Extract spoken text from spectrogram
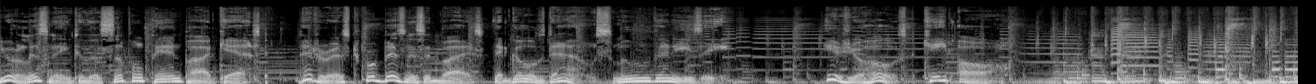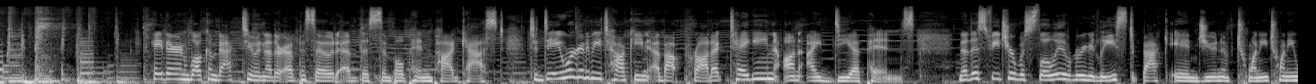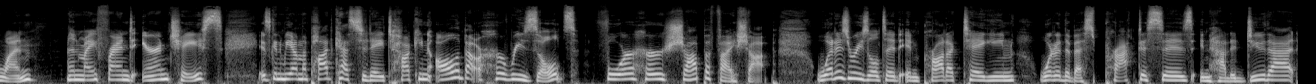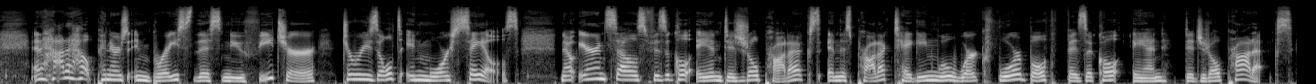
You're listening to the Simple Pin Podcast, Pinterest for business advice that goes down smooth and easy. Here's your host, Kate Ahl. Hey there, and welcome back to another episode of the Simple Pin Podcast. Today, we're going to be talking about product tagging on idea pins. Now, this feature was slowly released back in June of 2021. And my friend Erin Chase is going to be on the podcast today talking all about her results for her Shopify shop. What has resulted in product tagging? What are the best practices in how to do that? And how to help pinners embrace this new feature to result in more sales. Now, Erin sells physical and digital products, and this product tagging will work for both physical and digital products.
